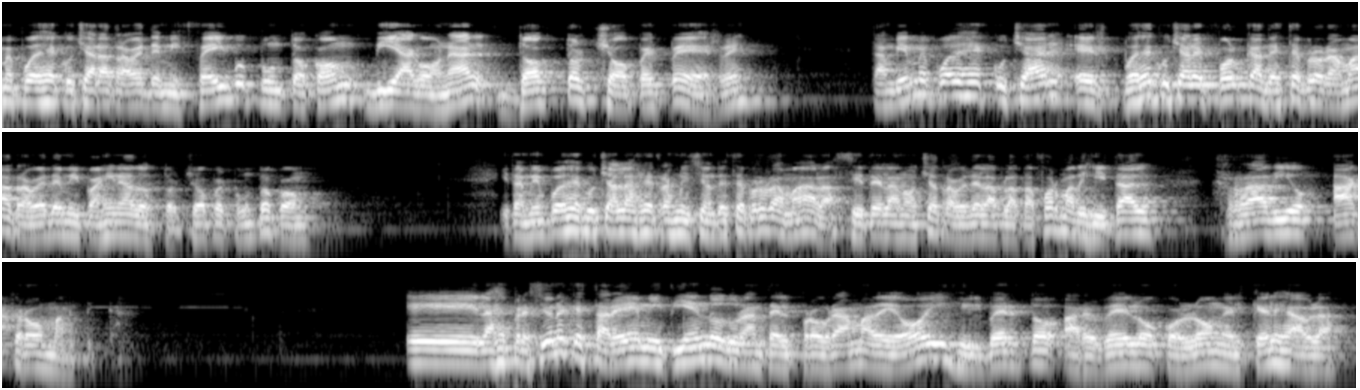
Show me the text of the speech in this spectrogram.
me puedes escuchar a través de mi facebook.com diagonal Dr. Chopper PR. También me puedes escuchar el, puedes escuchar el podcast de este programa a través de mi página drchopper.com. Y también puedes escuchar la retransmisión de este programa a las 7 de la noche a través de la plataforma digital Radio Acromática. Eh, las expresiones que estaré emitiendo durante el programa de hoy, Gilberto Arbelo Colón, el que les habla,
